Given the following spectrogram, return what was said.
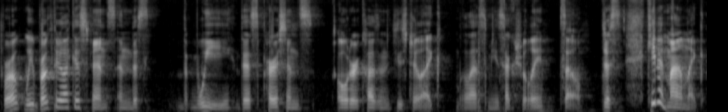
broke we broke through like this fence and this we this person's older cousins used to like molest me sexually. So just keep in mind like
